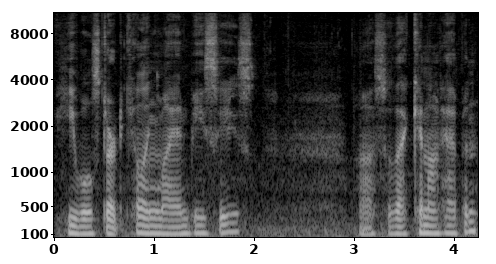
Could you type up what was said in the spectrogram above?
he will start killing my NPCs. Uh, so that cannot happen.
